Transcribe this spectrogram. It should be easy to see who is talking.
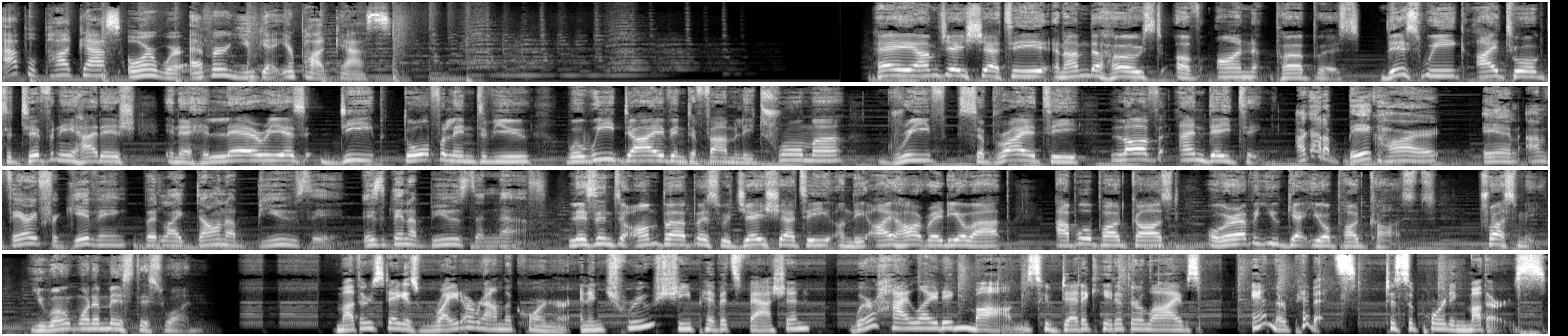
Speaker 1: Apple Podcasts, or wherever you get your podcasts.
Speaker 2: Hey, I'm Jay Shetty, and I'm the host of On Purpose. This week, I talked to Tiffany Haddish in a hilarious, deep, thoughtful interview where we dive into family trauma, grief, sobriety, love, and dating.
Speaker 3: I got a big heart and I'm very forgiving, but like don't abuse it. It's been abused enough.
Speaker 2: Listen to On Purpose with Jay Shetty on the iHeartRadio app, Apple Podcast, or wherever you get your podcasts. Trust me, you won't want to miss this one.
Speaker 4: Mother's Day is right around the corner, and in true She Pivots fashion, we're highlighting moms who've dedicated their lives and their pivots to supporting mothers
